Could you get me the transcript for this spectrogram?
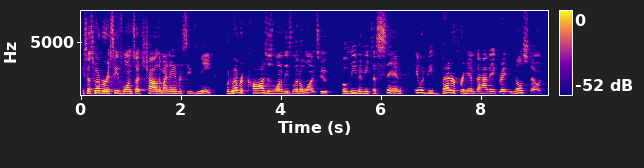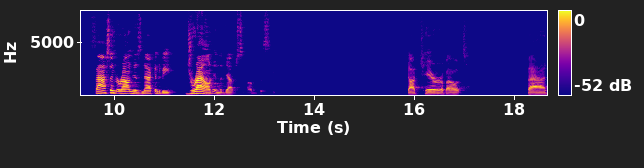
He says, Whoever receives one such child in my name receives me, but whoever causes one of these little ones who believe in me to sin, it would be better for him to have a great millstone fastened around his neck and to be drowned in the depths of the sea. God care about bad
